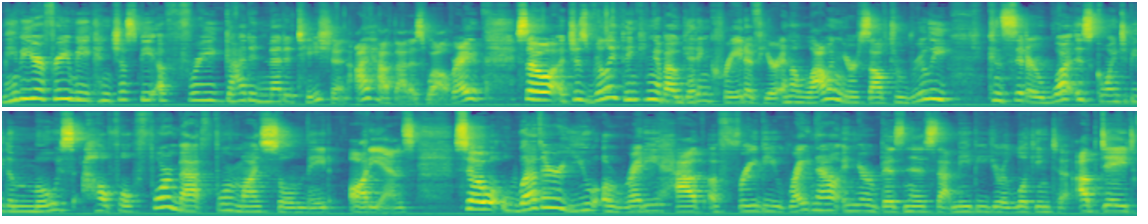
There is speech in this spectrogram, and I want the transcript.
Maybe your freebie can just be a free guided meditation. I have that as well, right? So, just really thinking about getting creative here and allowing yourself to really consider what is going to be the most helpful format for my soulmate audience. So, whether you already have a freebie right now in your business that maybe you're looking to update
